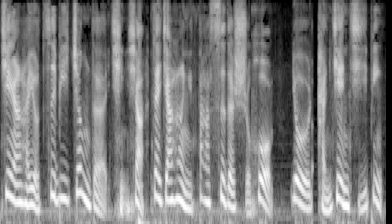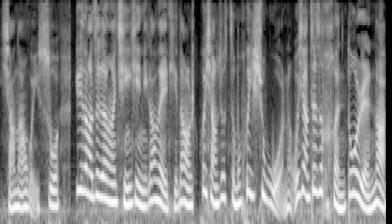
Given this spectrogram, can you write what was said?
竟然还有自闭症的倾向，再加上你大四的时候又罕见疾病小脑萎缩，遇到这个情形，你刚才也提到会想说怎么会是我呢？我想这是很多人呢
